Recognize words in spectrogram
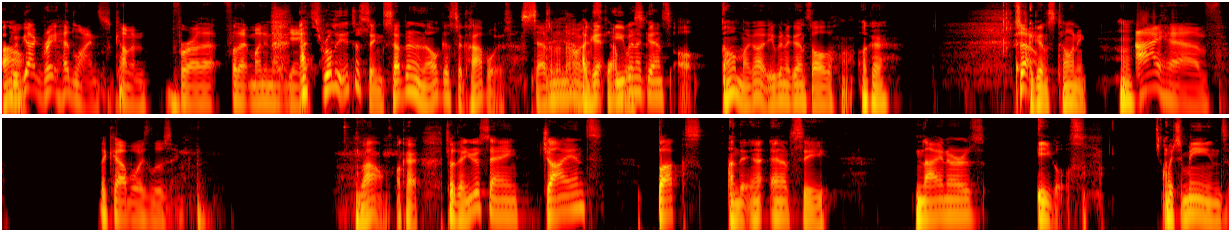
Oh. we've got great headlines coming for that for that Monday night game. That's really interesting. Seven and zero against the Cowboys. seven and zero against the even against. all- Oh my God! Even against all. The, okay. So Against Tony. I have the Cowboys losing. Wow. Okay. So then you're saying Giants, Bucks on the N- NFC, Niners, Eagles, which means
